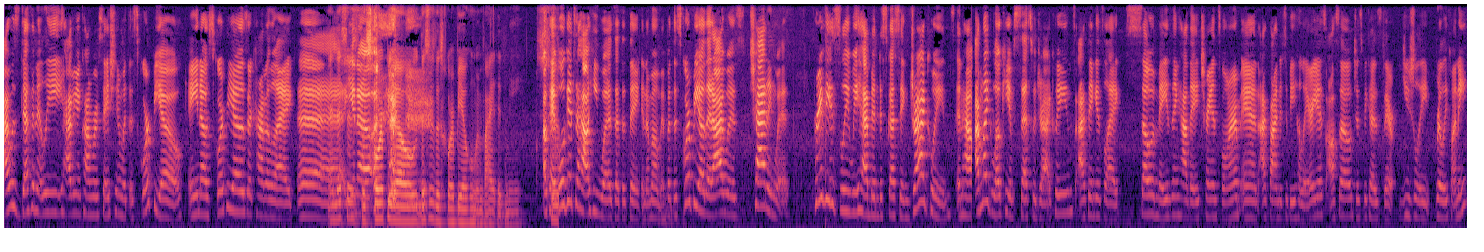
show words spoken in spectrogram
I was definitely having a conversation with a Scorpio, and you know, Scorpios are kind of like, uh, and this is you know. the Scorpio. this is the Scorpio who invited me. Okay, So- we'll get to how he was at the thing in a moment. But the Scorpio that I was chatting with, previously we have been discussing drag queens and how I'm like low key obsessed with drag queens. I think it's like so amazing how they transform, and I find it to be hilarious also just because they're usually really funny.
